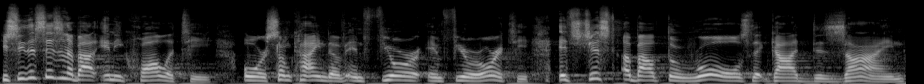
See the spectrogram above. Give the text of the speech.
You see, this isn't about inequality or some kind of inferior, inferiority. It's just about the roles that God designed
